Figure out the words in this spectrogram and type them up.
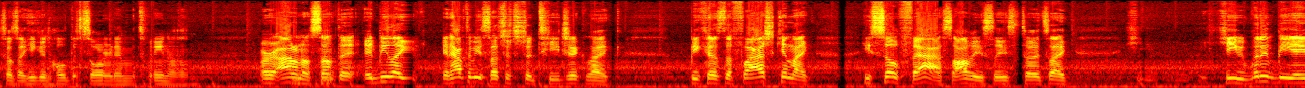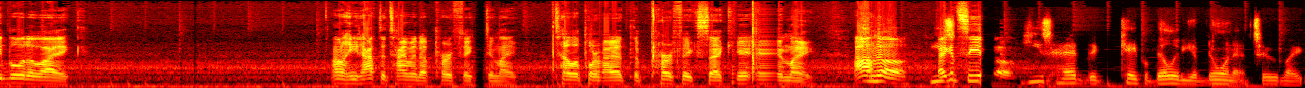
So it's like he could hold the sword in between them, or I don't know something. It'd be like it'd have to be such a strategic like because the Flash can like he's so fast, obviously. So it's like he, he wouldn't be able to like I don't know, he'd have to time it up perfect and like teleport right at the perfect second and like I don't know. I can see it though. he's had the capability of doing that too. Like,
